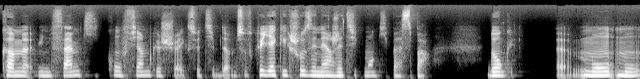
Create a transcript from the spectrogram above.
comme une femme qui confirme que je suis avec ce type d'homme. Sauf qu'il y a quelque chose énergétiquement qui passe pas. Donc, euh, mon,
